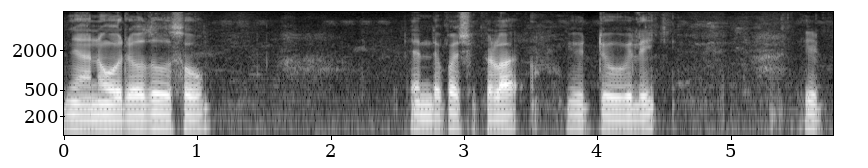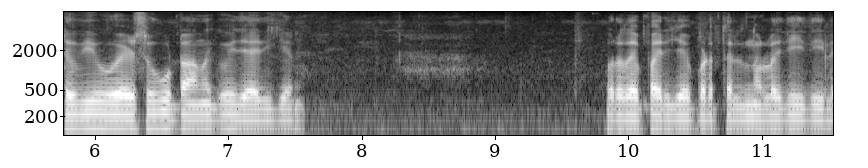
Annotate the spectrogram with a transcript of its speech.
ഞാൻ ഓരോ ദിവസവും എന്റെ പശുക്കളെ യൂട്യൂബിൽ ഇട്ട് വ്യൂവേഴ്സ് കൂട്ടാമെന്നൊക്കെ വിചാരിക്കുകയാണ്. വെറുതെ പരിചയപ്പെടുത്തൽ എന്നുള്ള രീതിയിൽ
